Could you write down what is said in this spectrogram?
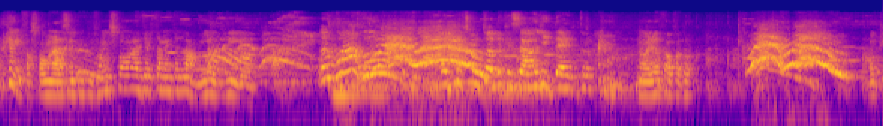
Perché mi fa spawnare sempre qui? Fammi spawnare direttamente là, mio dio. Eh, wow! Hai preso un Todd che stava lì dentro. No, in realtà ho fatto. Ok.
